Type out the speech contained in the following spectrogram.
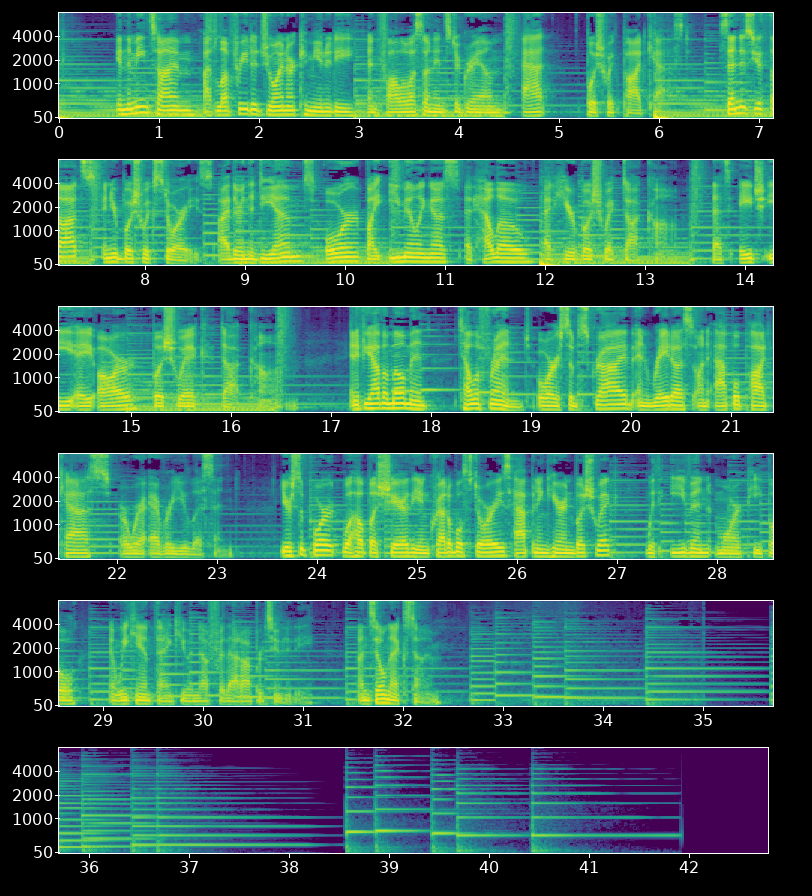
In the meantime, I'd love for you to join our community and follow us on Instagram at Bushwick Podcast. Send us your thoughts and your Bushwick stories, either in the DMs or by emailing us at hello at hearbushwick.com. That's H E A R Bushwick.com. And if you have a moment, tell a friend or subscribe and rate us on Apple Podcasts or wherever you listen. Your support will help us share the incredible stories happening here in Bushwick with even more people, and we can't thank you enough for that opportunity. Until next time.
